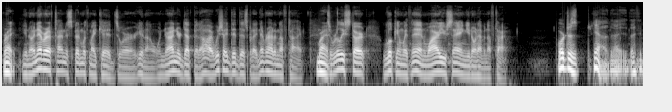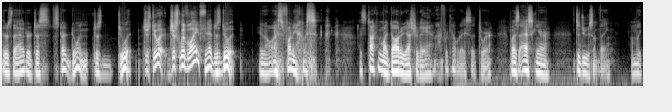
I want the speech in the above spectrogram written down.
Right. You know, I never have time to spend with my kids, or you know, when you're on your deathbed, oh, I wish I did this, but I never had enough time. Right. To really start looking within, why are you saying you don't have enough time? Or just, yeah, I, I think there's that, or just start doing, just do it. Just do it. Just live life. Yeah, just do it. You know, it's funny. I was, I was talking to my daughter yesterday, and I forget what I said to her, but I was asking her to do something. I'm like,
